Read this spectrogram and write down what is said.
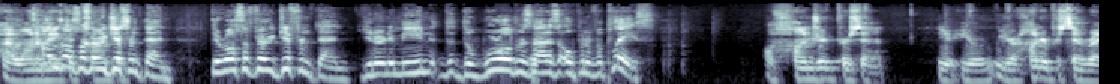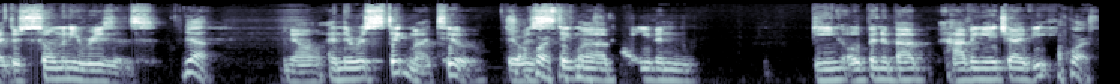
I want to make also very different then. They were also very different then. You know what I mean? The, the world was not as open of a place. A hundred percent. You're you're hundred percent right. There's so many reasons. Yeah. You know, and there was stigma too. There sure, was course, stigma about even being open about having HIV. Of course.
